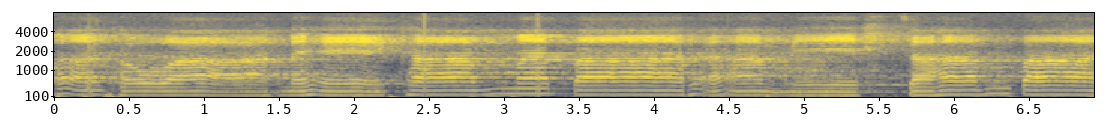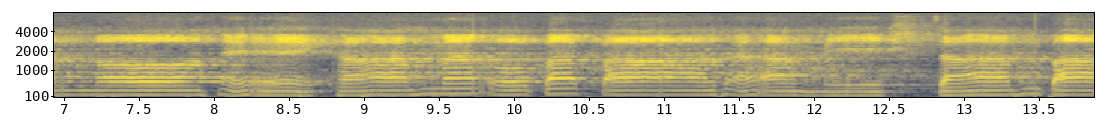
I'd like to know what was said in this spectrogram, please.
ภะคะวาเนคามมปารามีสัมปันโนเนคามมอุปปารามีสัมปัน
